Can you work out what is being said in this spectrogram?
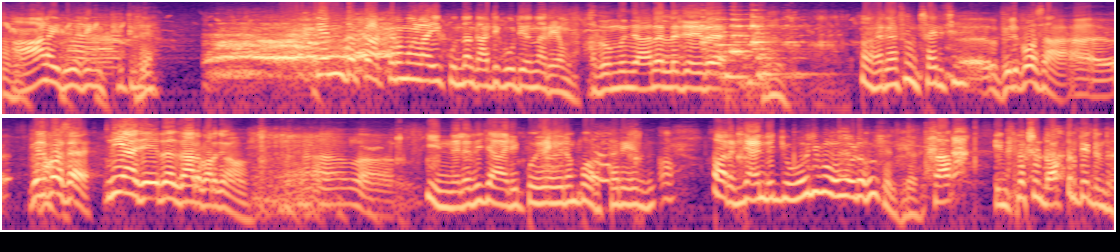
ആളെ ഇതുവരെ കിട്ടിയിട്ടില്ല. എന്തൊക്കെ അക്രമങ്ങളായി കുന്തം കാട്ടിക്കൂട്ടിയെന്ന് അറിയാമോ? അതൊന്നും ഞാനല്ല ചെയ്തേ. ആരാ സംസാരിച്ചു? ഫിലിപ്പോസാ. ഫിലിപ്പോസേ നീ ആ ചെയ്തത് സാർ പറഞ്ഞോ? ഇന്നലെ ഇത് ചാടിപ്പോയ വിവരം പുറത്തറിയരുത്. അറിഞ്ഞാ എന്റെ ജോലി പോകടോ സാർ ഇൻസ്പെക്ഷൻ ഡോക്ടർ എത്തിയിട്ടുണ്ട്.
